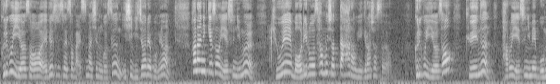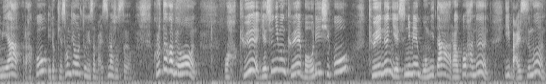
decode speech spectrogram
그리고 이어서 에베소서에서 말씀하시는 것은 22절에 보면 하나님께서 예수님을 교회의 머리로 삼으셨다라고 얘기를 하셨어요. 그리고 이어서 교회는 바로 예수님의 몸이야 라고 이렇게 성경을 통해서 말씀하셨어요. 그렇다고 하면 와, 교회, 예수님은 교회의 머리시고 교회는 예수님의 몸이다 라고 하는 이 말씀은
